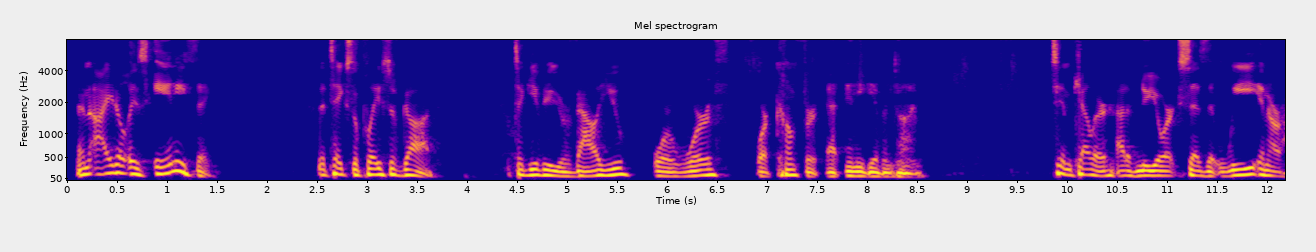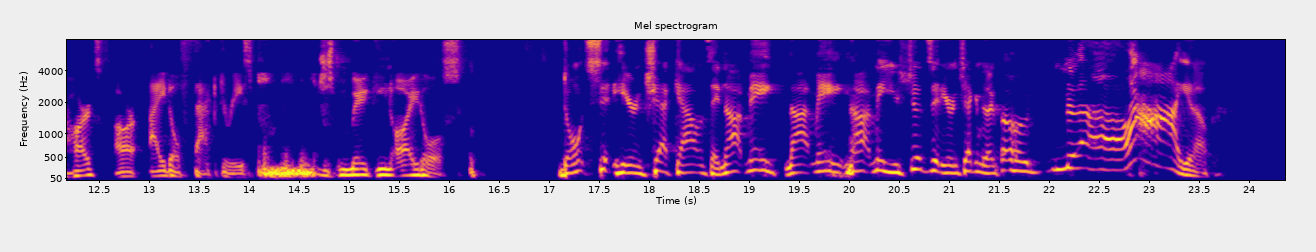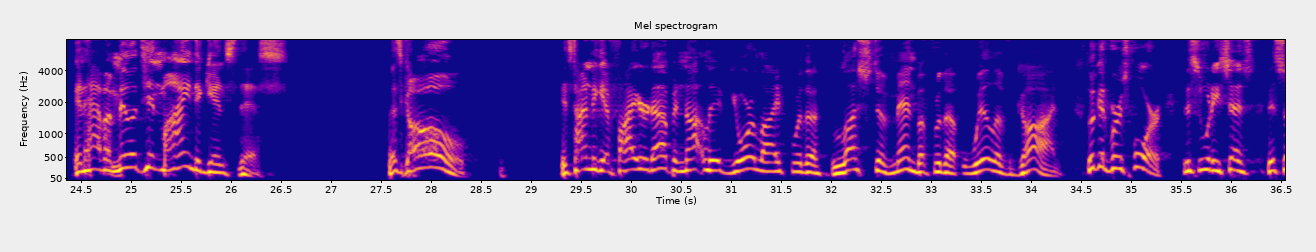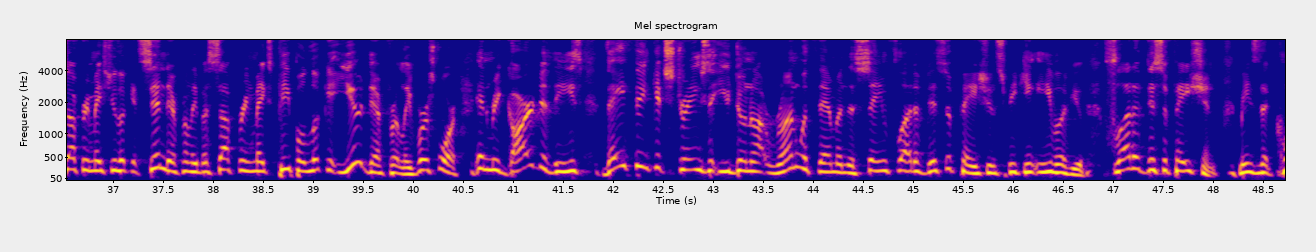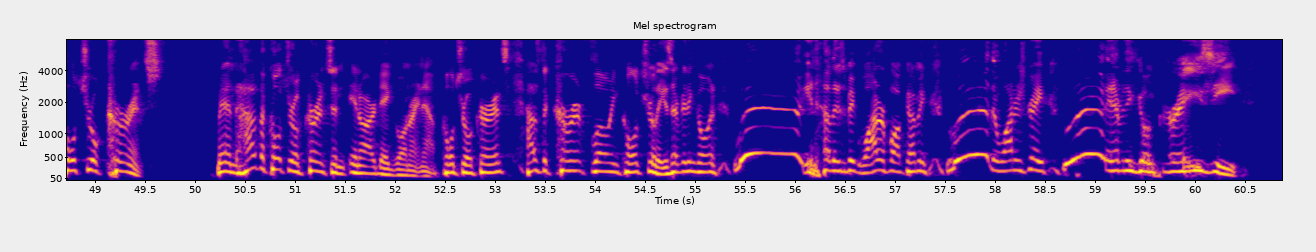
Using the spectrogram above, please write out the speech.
An idol is anything that takes the place of God to give you your value or worth or comfort at any given time. Tim Keller out of New York says that we in our hearts are idol factories, just making idols. Don't sit here and check out and say, not me, not me, not me. You should sit here and check and be like, oh no, ah, you know. and have a militant mind against this. Let's go. It's time to get fired up and not live your life for the lust of men, but for the will of God. Look at verse four. This is what he says. This suffering makes you look at sin differently, but suffering makes people look at you differently. Verse four. In regard to these, they think it strange that you do not run with them in the same flood of dissipation, speaking evil of you. Flood of dissipation means the cultural currents. Man, how's the cultural currents in, in our day going right now? Cultural currents? How's the current flowing culturally? Is everything going? You know, there's a big waterfall coming. Woo! The water's great. Woo! And everything's going crazy.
